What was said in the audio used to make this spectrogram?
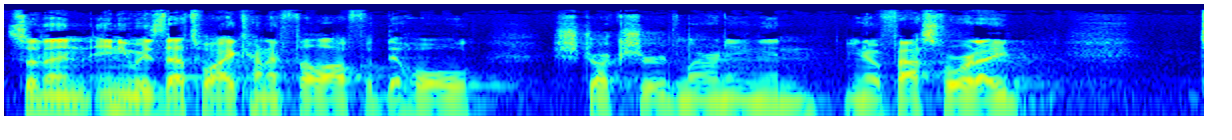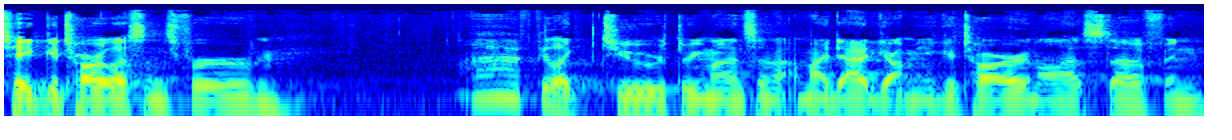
so then anyways, that's why I kind of fell off with the whole structured learning and you know, fast forward I take guitar lessons for uh, I feel like two or three months, and my dad got me a guitar and all that stuff, and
